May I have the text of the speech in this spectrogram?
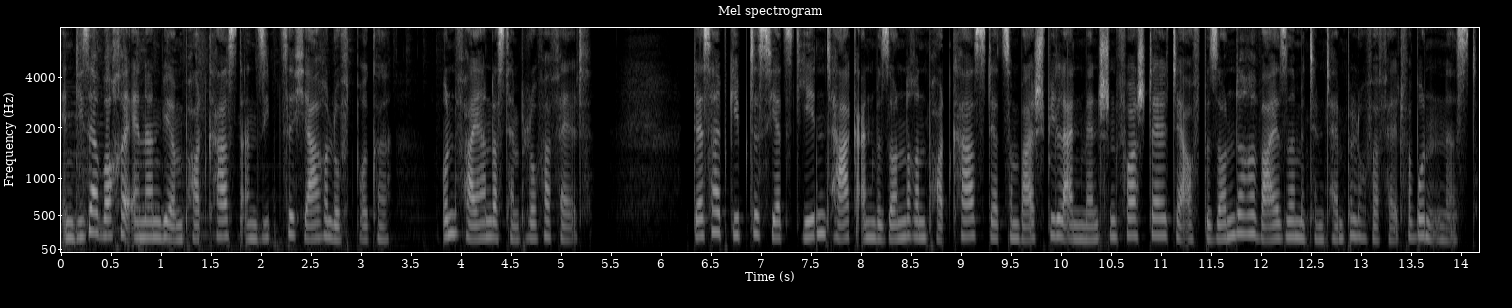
In dieser Woche erinnern wir im Podcast an 70 Jahre Luftbrücke und feiern das Tempelhofer Feld. Deshalb gibt es jetzt jeden Tag einen besonderen Podcast, der zum Beispiel einen Menschen vorstellt, der auf besondere Weise mit dem Tempelhofer Feld verbunden ist.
